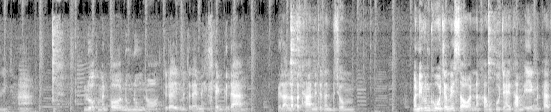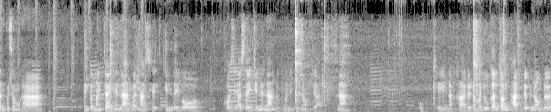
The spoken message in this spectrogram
นี่ค่ะ ลวกให้มันพอนุ่มๆเนาะ จะได้มันจะได้ไม่แข็งกระด้าง เวลารับประทานเนี่ยท่านผู้ชม วันนี้คุณครูจะไม่สอนนะคะ คุณครูจะให้ทำเองนะคะท่านผู้ชมขาเป็นกำลังใจให้นั่งมานั่งเช็ดกินไดโบขอเสียอาศัยกินในนั่งดอกมันนี่พี่น้องจ้านะโอเคนะคะ เดี๋ยวเรามาดูกันตอนผัดด้อพี่น้องเด้อ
